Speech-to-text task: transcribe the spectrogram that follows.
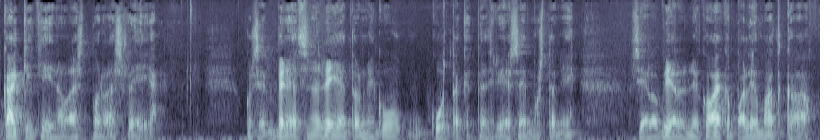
kaikki kiinalaiset porais reijä. Kun se periaatteessa reijät on niin kuin 60 metriä semmoista, niin siellä on vielä niin kuin aika paljon matkaa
